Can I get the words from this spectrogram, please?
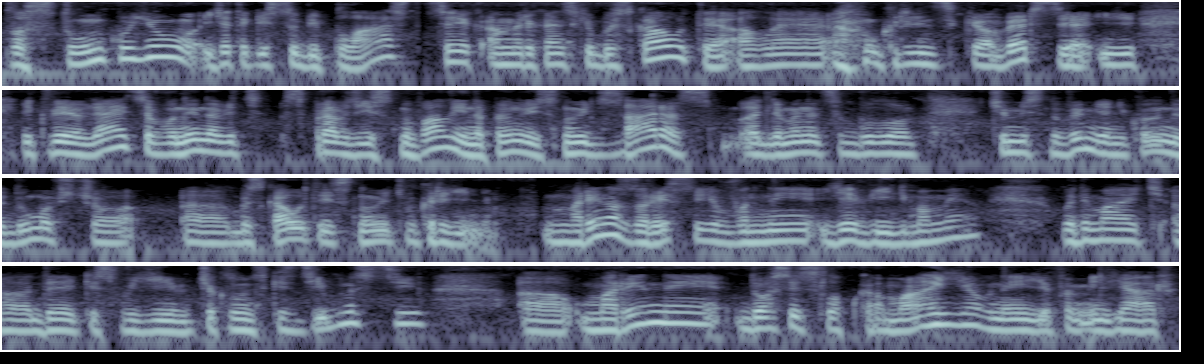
Пластункою. Є такий собі пласт. Це як американські бойскаути, але українська версія. І як виявляється, вони навіть справді існували і напевно існують зараз. Для мене це було чимось новим. Я ніколи не думав, що е, бойскаути існують в Україні. Марина з Орисою вони є відьмами. Вони мають е, деякі свої чаклунські здібності. Е, у Марини досить слабка магія. В неї є фамільяр.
